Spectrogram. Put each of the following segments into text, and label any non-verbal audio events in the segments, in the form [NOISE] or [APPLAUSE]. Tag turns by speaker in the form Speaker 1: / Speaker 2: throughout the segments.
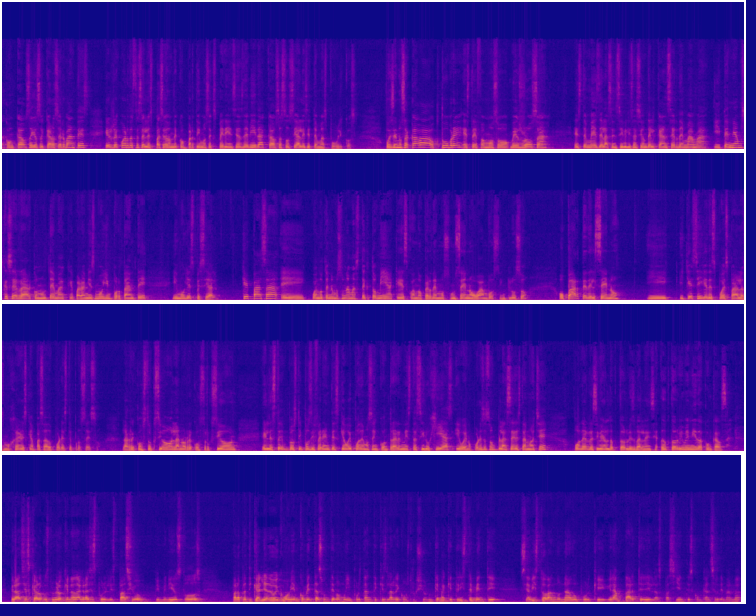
Speaker 1: Con Causa. Yo soy Caro Cervantes y recuerdo este es el espacio donde compartimos experiencias de vida, causas sociales y temas públicos. Pues se nos acaba octubre, este famoso mes rosa, este mes de la sensibilización del cáncer de mama y teníamos que cerrar con un tema que para mí es muy importante y muy especial. ¿Qué pasa eh, cuando tenemos una mastectomía, que es cuando perdemos un seno o ambos incluso, o parte del seno? ¿Y, qué sigue después para las mujeres que han pasado por este proceso? La reconstrucción, la no reconstrucción, este, los tipos diferentes que hoy podemos encontrar en estas cirugías. Y bueno, por eso es un placer esta noche poder recibir al doctor Luis Valencia. Doctor, bienvenido a Concausa.
Speaker 2: Gracias, Caro. Pues primero que nada, gracias por el espacio. Bienvenidos todos. Para platicar el día de hoy, como bien comentas, un tema muy importante que es la reconstrucción. Un tema que tristemente se ha visto abandonado porque gran parte de las pacientes con cáncer de mama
